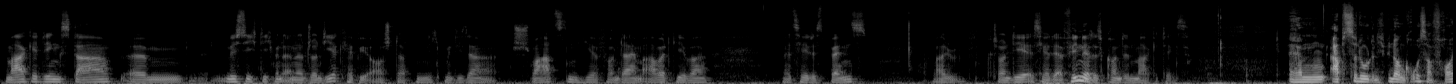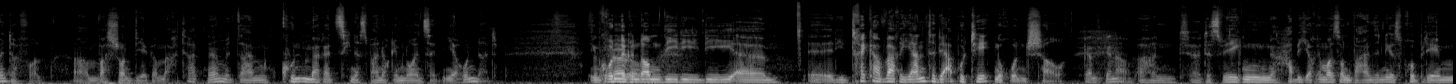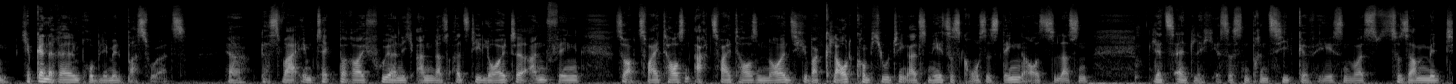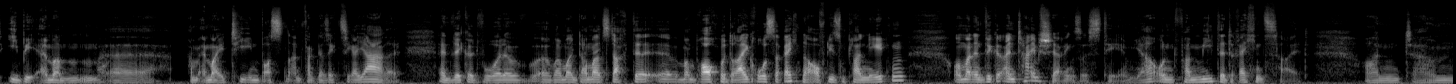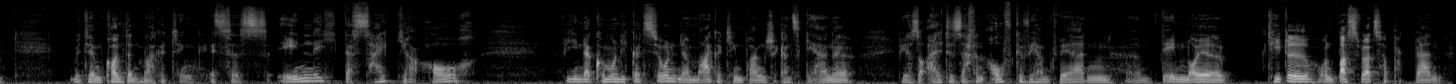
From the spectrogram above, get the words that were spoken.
Marketing Star ähm, müsste ich dich mit einer John Deere Cappy ausstatten, nicht mit dieser schwarzen hier von deinem Arbeitgeber Mercedes-Benz, weil John Deere ist ja der Erfinder des Content Marketings. Ähm, absolut, und ich bin auch ein großer Freund davon, ähm, was John Deere gemacht hat, ne? mit seinem Kundenmagazin, das war noch im 19. Jahrhundert. Im Grunde genommen die, die, die, ähm, äh, die Trecker-Variante der Apothekenrundschau. Ganz genau. Und äh, deswegen habe ich auch immer so ein wahnsinniges Problem. Ich habe generell ein Problem mit Buzzwords. Ja, das war im Tech-Bereich früher nicht anders, als die Leute anfingen, so ab 2008, 2009 sich über Cloud Computing als nächstes großes Ding auszulassen. Letztendlich ist es ein Prinzip gewesen, was zusammen mit IBM am äh, am MIT in Boston Anfang der 60er Jahre entwickelt wurde, weil man damals dachte, äh, man braucht nur drei große Rechner auf diesem Planeten und man entwickelt ein Timesharing-System ja, und vermietet Rechenzeit. Und ähm, mit dem Content Marketing ist es ähnlich. Das zeigt ja auch, wie in der Kommunikation, in der Marketingbranche ganz gerne wieder so alte Sachen aufgewärmt werden, ähm, denen neue Titel und Buzzwords verpackt werden.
